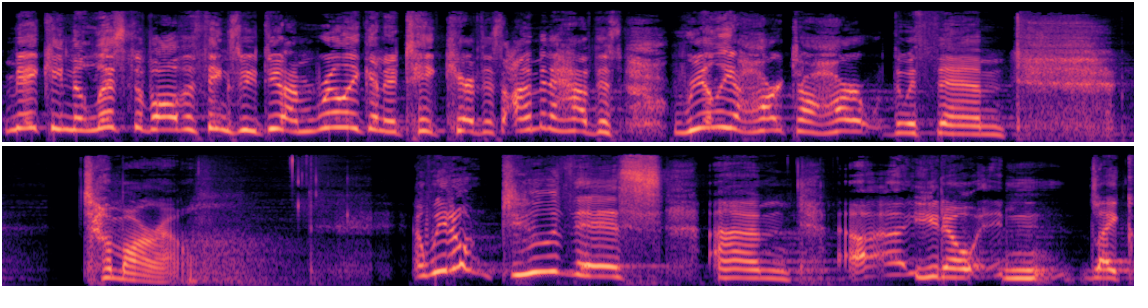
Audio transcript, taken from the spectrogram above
making the list of all the things we do. I'm really going to take care of this. I'm going to have this really heart to heart with them tomorrow. And we don't do this, um, uh, you know, like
